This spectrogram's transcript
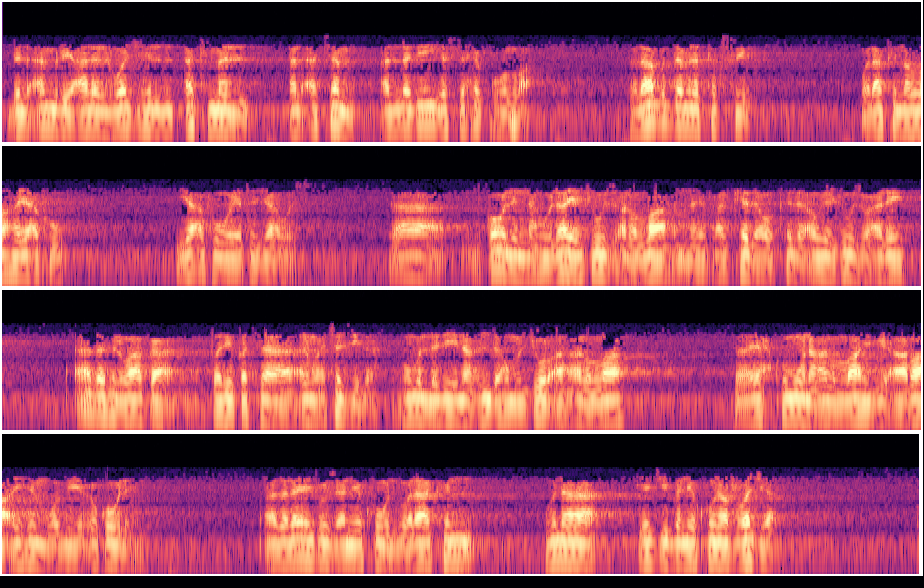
بالأمر على الوجه الأكمل الأتم الذي يستحقه الله. فلا بد من التقصير ولكن الله يعفو يعفو ويتجاوز. فالقول إنه لا يجوز على الله أن يفعل كذا وكذا أو يجوز عليه هذا في الواقع طريقة المعتزلة. هم الذين عندهم الجرأة على الله فيحكمون على الله بآرائهم وبعقولهم. هذا لا يجوز أن يكون ولكن هنا يجب أن يكون الرجاء.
